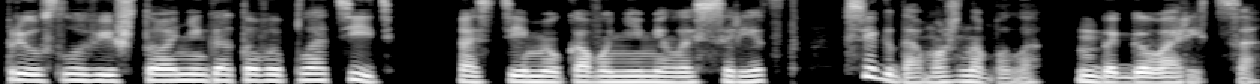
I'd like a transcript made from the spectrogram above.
при условии, что они готовы платить, а с теми, у кого не имелось средств, всегда можно было договориться.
